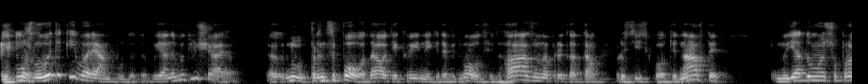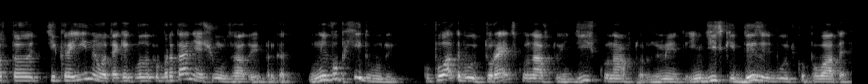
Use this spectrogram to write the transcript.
Можливо, такий варіант буде, бо я не виключаю. Е, Ну, принципово, да, от є країни, які відмовились від газу, наприклад, там російського от, і нафти. Ну я думаю, що просто ті країни, от як Великобританія, чому згадую, приклад, вони в обхід будуть купувати будуть турецьку нафту, індійську нафту, розумієте, індійський дизель будуть купувати,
